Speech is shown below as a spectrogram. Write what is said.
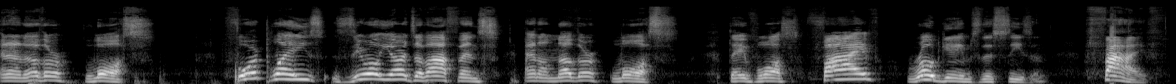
and another loss. Four plays, zero yards of offense, and another loss. They've lost five road games this season. Five.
